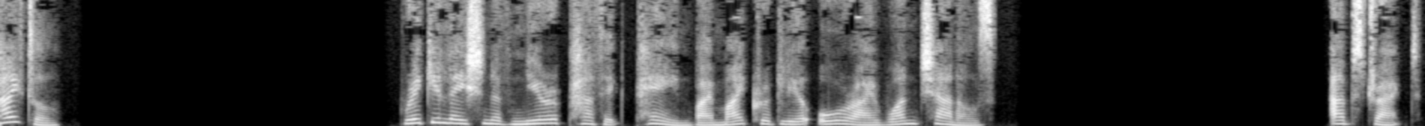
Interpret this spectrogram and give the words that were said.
Title Regulation of neuropathic pain by microglial Orai1 channels. Abstract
